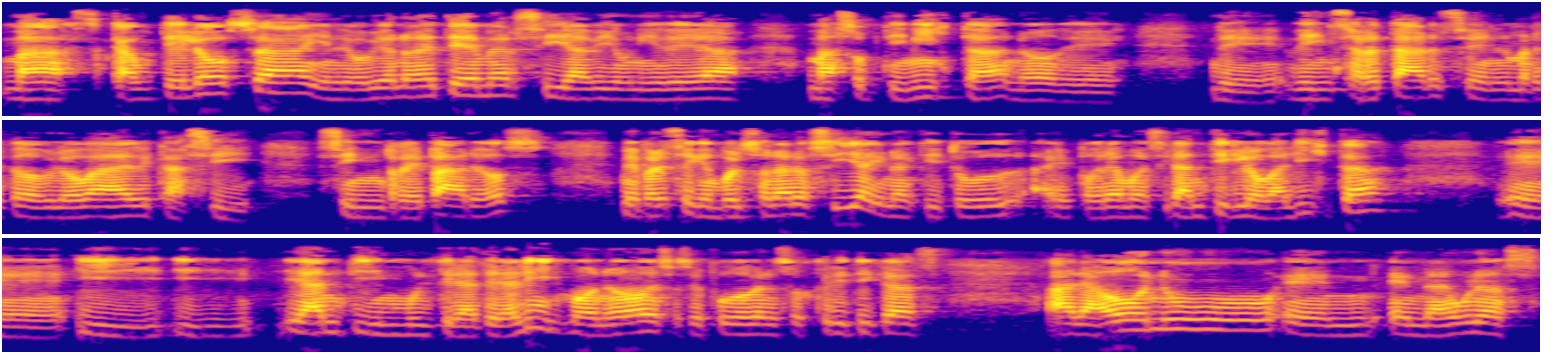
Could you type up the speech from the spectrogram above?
más cautelosa y en el gobierno de Temer sí había una idea más optimista ¿no? de, de, insertarse en el mercado global casi sin reparos. Me parece que en Bolsonaro sí hay una actitud, eh, podríamos decir, antiglobalista eh, y, y, anti-multilateralismo, ¿no? Eso se pudo ver en sus críticas a la ONU, en, en algunos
